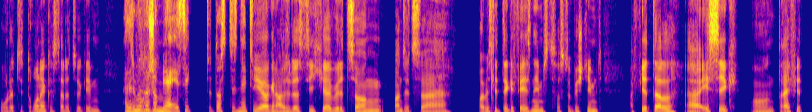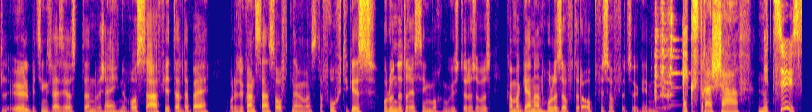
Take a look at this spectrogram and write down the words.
oder Zitrone kannst du da dazugeben. Also da muss man schon mehr Essig, dass das nicht. Ja, genau. Also du hast sicher, ich würde sagen, wenn du jetzt so ein halbes Liter Gefäß nimmst, hast du bestimmt ein Viertel äh, Essig und drei Viertel Öl, beziehungsweise hast dann wahrscheinlich nur Wasser, auch ein Viertel dabei. Oder du kannst dann Saft nehmen, wenn du ein fruchtiges Holunder-Dressing machen willst oder sowas, kann man gerne einen Hollersaft oder Apfelsaft dazugeben. Extra scharf mit Süß.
